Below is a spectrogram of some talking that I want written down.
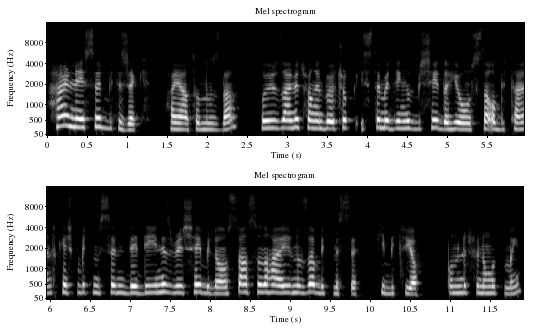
her neyse bitecek hayatınızda. O yüzden lütfen hani böyle çok istemediğiniz bir şey dahi olsa o biten, keşke bitmesin dediğiniz bir şey bile olsa aslında hayrınıza bitmesi ki bitiyor. Bunu lütfen unutmayın.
